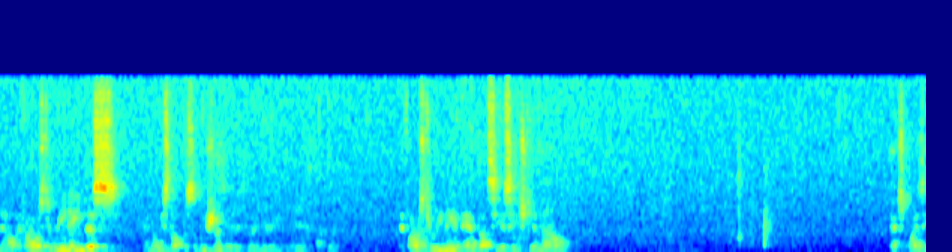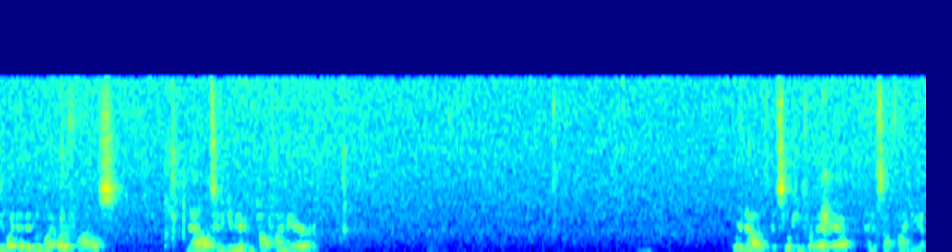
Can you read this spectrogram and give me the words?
Now, if I was to rename this, and let me stop the solution. If I was to rename app.cshtml, XYZ like I did with my other files, now it's gonna give me a compile time error. It's looking for that app and it's not finding it.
